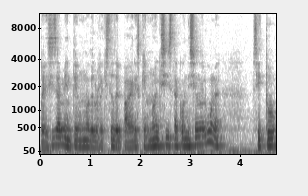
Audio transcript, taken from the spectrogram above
precisamente uno de los requisitos del pagar es que no exista condición alguna. Si tú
